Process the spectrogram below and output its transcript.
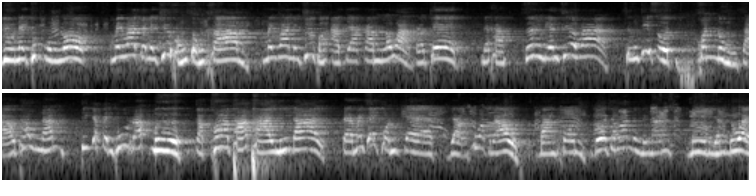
อยู่ในทุกมุมโลก ไม่ว่าจะในชื่อของสงคราม ไม่ว่าในชื่อของอาชญากรรมระหว่างประเทศนะคะซึ่งเรียนเชื่อว่าถึงที่สุดคนหนุ่มสาวเท่านั้นที่จะเป็นผู้รับมือกับข้อท้าทายนี้ได้ แต่ไม่ใช่คนแก่อย่างพวกเราบางคน โดยเฉพาะหนึ่งในนั้นมีเรียนด้วย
